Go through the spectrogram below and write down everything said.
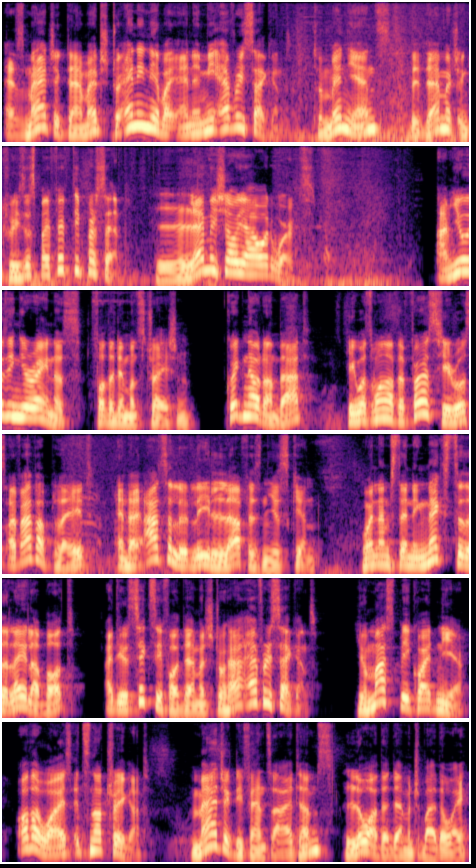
as magic damage to any nearby enemy every second. To minions, the damage increases by 50%. Let me show you how it works. I'm using Uranus for the demonstration. Quick note on that, he was one of the first heroes I've ever played and I absolutely love his new skin. When I'm standing next to the Layla bot, I deal 64 damage to her every second. You must be quite near, otherwise it's not triggered. Magic defense items lower the damage by the way,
